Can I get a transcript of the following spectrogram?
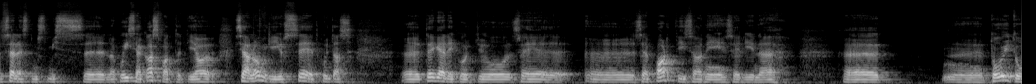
sellest, mis, mis nagu ise kasvatati ja seal ongi just see, et kuidas tegelikult ju see, see partisani selline toidu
